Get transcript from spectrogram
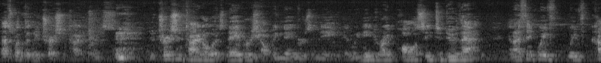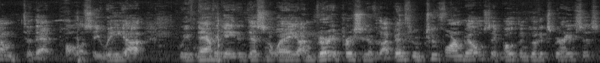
That's what the nutrition title is. nutrition title is neighbors helping neighbors in need, and we need to write policy to do that. And I think we've we've come to that policy. We uh, we've navigated this in a way. I'm very appreciative. I've been through two farm bills. They've both been good experiences.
